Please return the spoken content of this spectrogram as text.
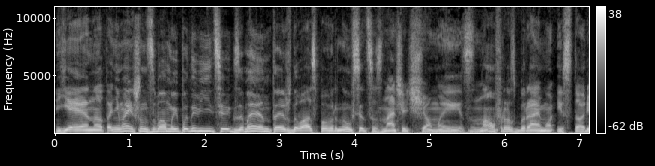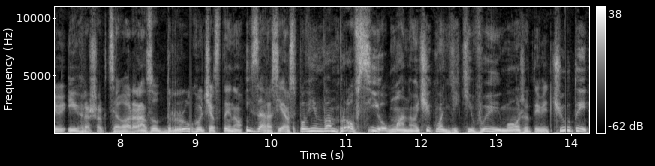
Є Not Animation з вами. Подивіться, екзамен теж до вас повернувся. Це значить, що ми знов розбираємо історію іграшок цього разу другу частину. І зараз я розповім вам про всі обмани очікувань, які ви можете відчути,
